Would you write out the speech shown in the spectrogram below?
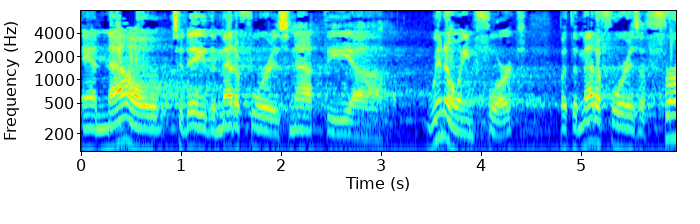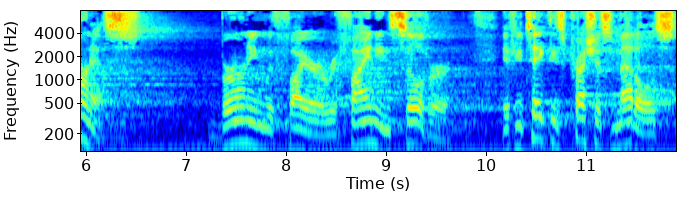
And now, today, the metaphor is not the uh, winnowing fork, but the metaphor is a furnace burning with fire, refining silver. If you take these precious metals,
